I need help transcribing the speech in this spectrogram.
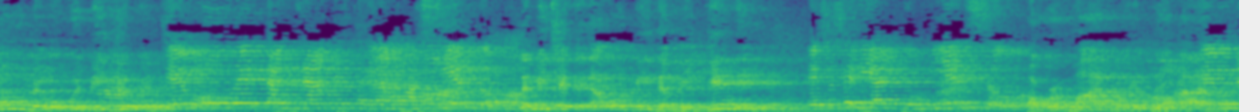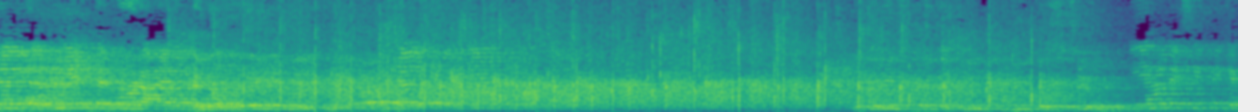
movement would we be doing? ¿Qué mover tan grande estaríamos haciendo? Let me tell you that that would be the beginning Eso sería el comienzo of revival in Rhode Island. un avivamiento en Rhode Island. And awakening. And let me tell you that you can do this too. Y déjame decirte que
